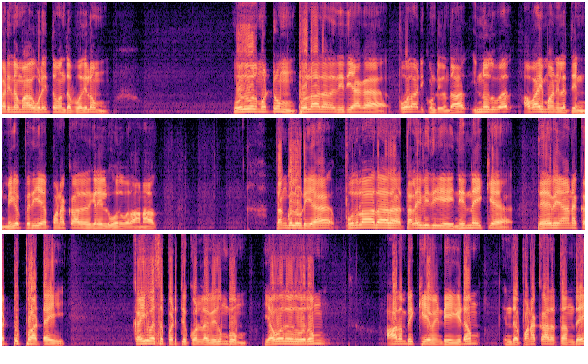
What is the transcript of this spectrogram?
கடினமாக உழைத்து வந்த போதிலும் ஒருவர் மட்டும் பொருளாதார ரீதியாக போராடி கொண்டிருந்தார். இன்னொருவர் ஹவாய் மாநிலத்தின் மிகப்பெரிய பணக்காரர்களில் ஒருவரானார். தங்களுடைய பொருளாதார தலைவிதியை நிர்ணயிக்க தேவையான கட்டுப்பாட்டை கைவசப்படுத்தி கொள்ள விரும்பும் எவரொருவரும் ஆரம்பிக்க வேண்டிய இடம் இந்த பணக்கார தந்தை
